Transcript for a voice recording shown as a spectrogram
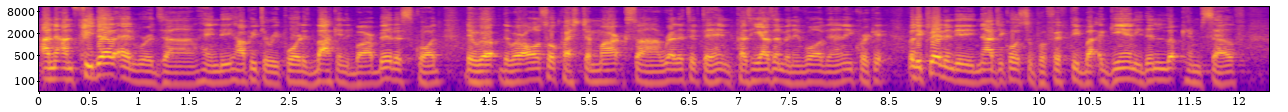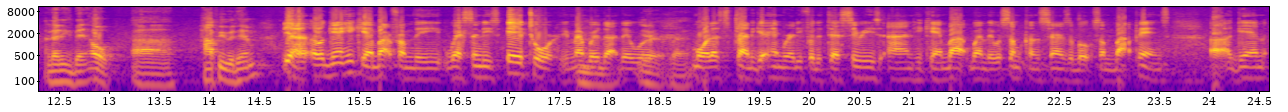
And, and Fidel Edwards, um, Hendy, happy to report, is back in the Barbados squad. There were there were also question marks uh, relative to him because he hasn't been involved in any cricket. But he played in the Nagico Super 50, but again, he didn't look himself. And then he's been, oh, uh, happy with him? Yeah, again, he came back from the West Indies A tour. You remember that they were Yeah, right. more or less trying to get him ready for the Test series, and he came back when there were some concerns about some back pains. Uh, again,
